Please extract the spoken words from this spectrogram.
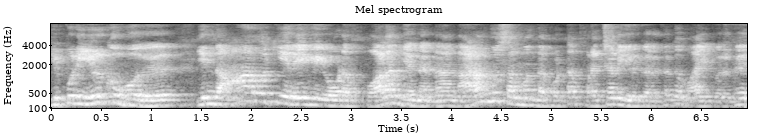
இப்படி இருக்கும்போது இந்த ஆரோக்கிய ரேகையோட பலன் என்னன்னா நரம்பு சம்பந்தப்பட்ட பிரச்சனை இருக்கிறதுக்கு வாய்ப்பு இருக்கு.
